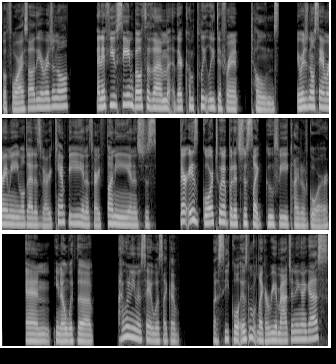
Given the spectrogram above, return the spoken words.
before I saw the original. And if you've seen both of them, they're completely different tones. Original Sam Raimi Evil Dead is very campy and it's very funny and it's just there is gore to it, but it's just like goofy kind of gore. And, you know, with the I wouldn't even say it was like a a sequel. It was like a reimagining, I guess,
